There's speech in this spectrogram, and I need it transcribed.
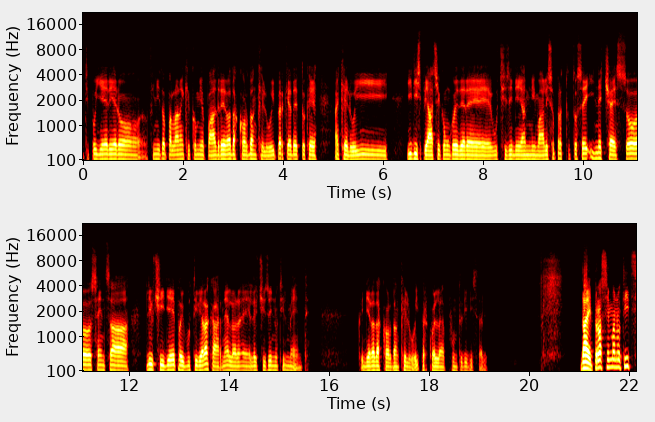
tipo ieri ero finito a parlare anche con mio padre, era d'accordo anche lui perché ha detto che anche lui gli dispiace comunque vedere uccisi gli animali, soprattutto se in eccesso, senza li uccidi e poi butti via la carne, allora eh, l'hai ucciso inutilmente. Quindi era d'accordo anche lui per quel punto di vista lì. Dai, prossima notizia.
